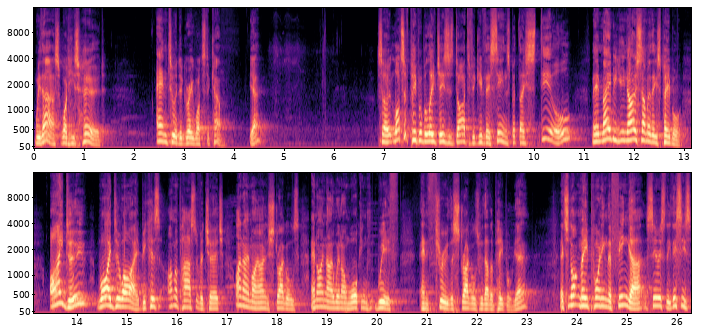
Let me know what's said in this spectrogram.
with us what he's heard and to a degree what's to come. Yeah? So lots of people believe Jesus died to forgive their sins, but they still, maybe you know some of these people. I do. Why do I? Because I'm a pastor of a church. I know my own struggles, and I know when I'm walking with and through the struggles with other people. Yeah? It's not me pointing the finger. Seriously, this is,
